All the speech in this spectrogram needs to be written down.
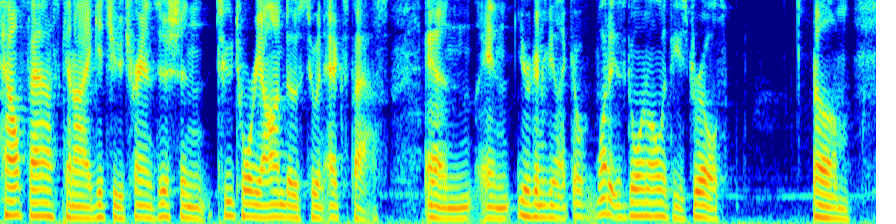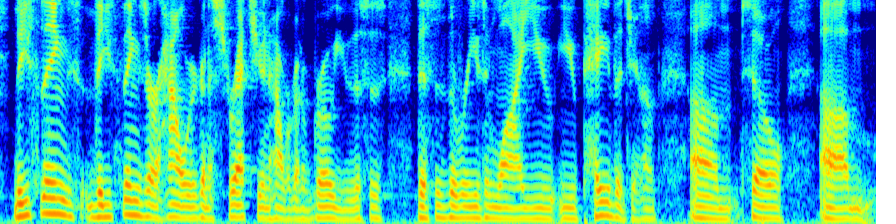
how fast can I get you to transition two Toreandos to an X pass? And, and you're going to be like, oh, what is going on with these drills? Um, these things, these things are how we're going to stretch you and how we're going to grow you. This is, this is the reason why you, you pay the gym. Um, so, um,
